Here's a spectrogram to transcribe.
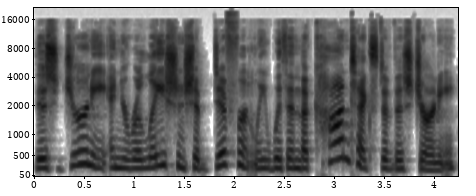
this journey, and your relationship differently within the context of this journey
